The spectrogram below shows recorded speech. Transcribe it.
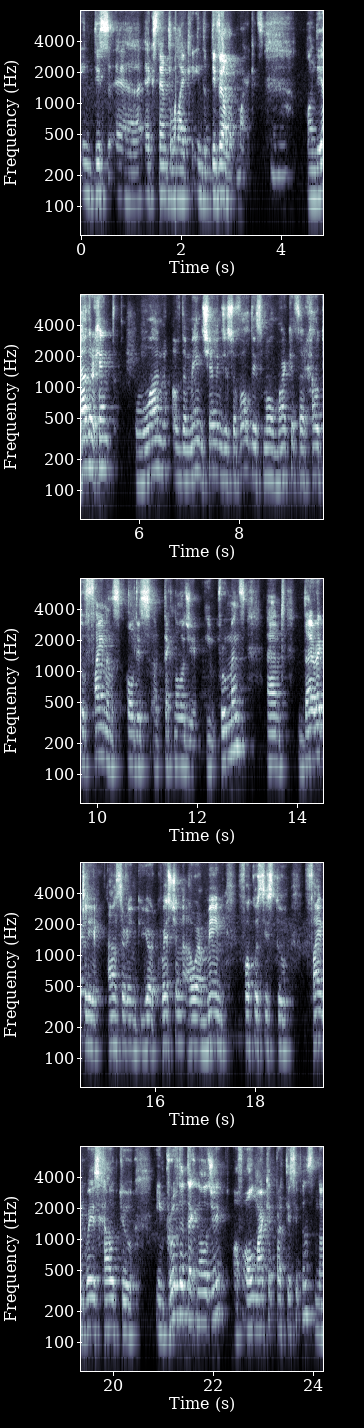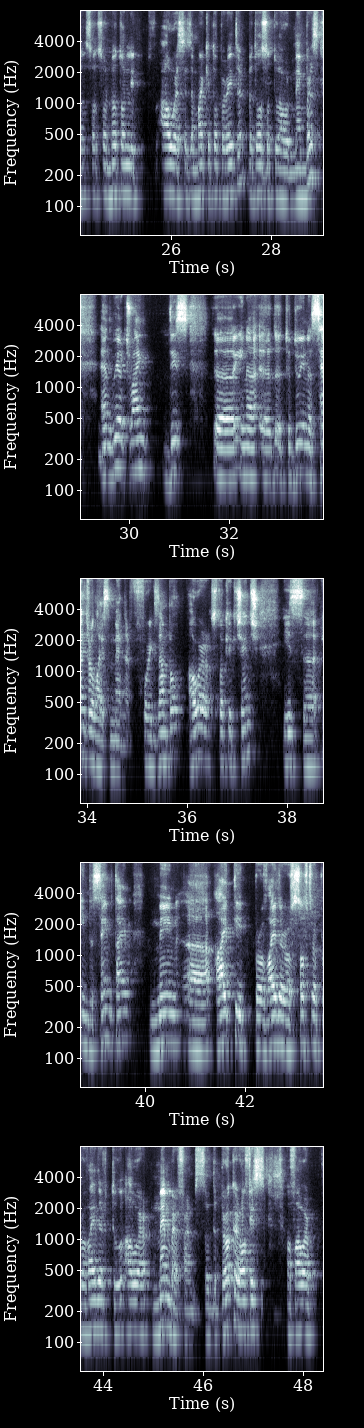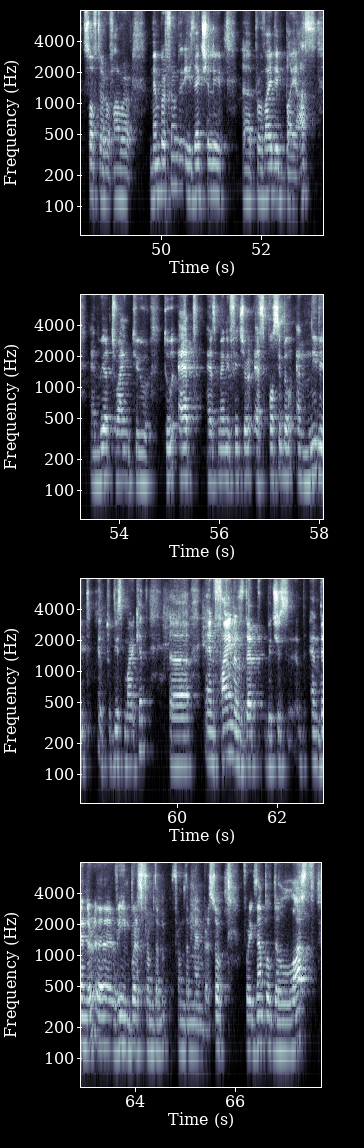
in this uh, extent like in the developed markets. Mm-hmm. On the other hand, one of the main challenges of all these small markets are how to finance all these uh, technology improvements and directly answering your question, our main focus is to find ways how to improve the technology of all market participants, so, so not only ours as a market operator, but also to our members. And we are trying this uh, in a, uh, to do in a centralized manner. For example, our stock exchange is uh, in the same time main uh, IT provider or software provider to our member firms. So the broker office of our software of our member firm is actually uh, provided by us and we are trying to to add as many features as possible and needed to this market uh, and finance that which is and then uh, reimburse from the from the members so for example the last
